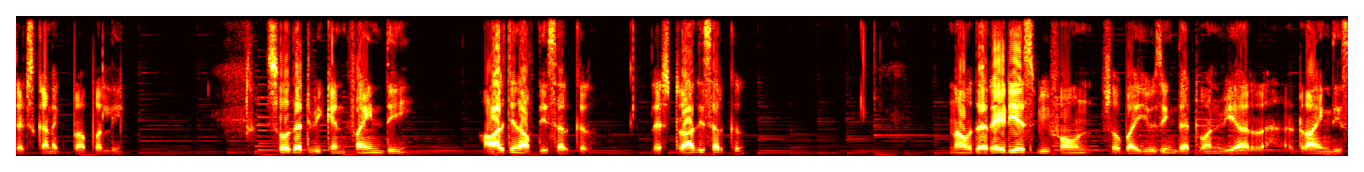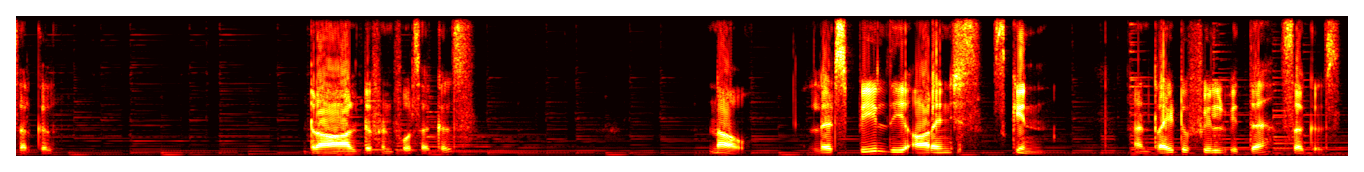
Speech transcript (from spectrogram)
Let's connect properly so that we can find the origin of the circle. Let's draw the circle. Now the radius we found. So by using that one we are drawing the circle. Draw all different four circles now let's peel the orange skin and try to fill with the circles.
